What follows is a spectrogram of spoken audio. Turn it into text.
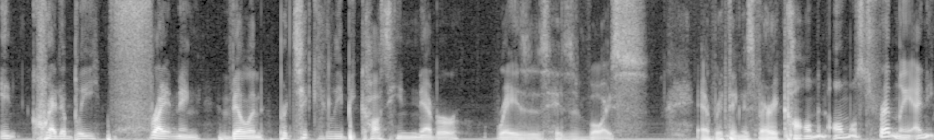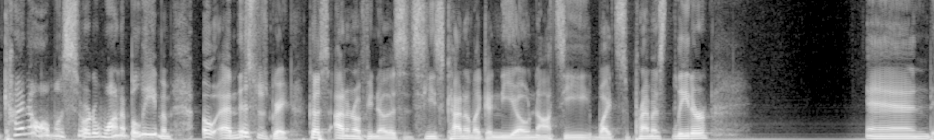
incredibly frightening villain, particularly because he never raises his voice. Everything is very calm and almost friendly, and you kind of almost sort of want to believe him. Oh, and this was great because I don't know if you know this, he's kind of like a neo Nazi white supremacist leader and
